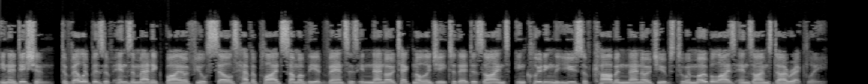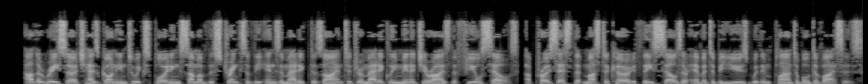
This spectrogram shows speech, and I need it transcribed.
In addition, developers of enzymatic biofuel cells have applied some of the advances in nanotechnology to their designs, including the use of carbon nanotubes to immobilize enzymes directly. Other research has gone into exploiting some of the strengths of the enzymatic design to dramatically miniaturize the fuel cells, a process that must occur if these cells are ever to be used with implantable devices.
